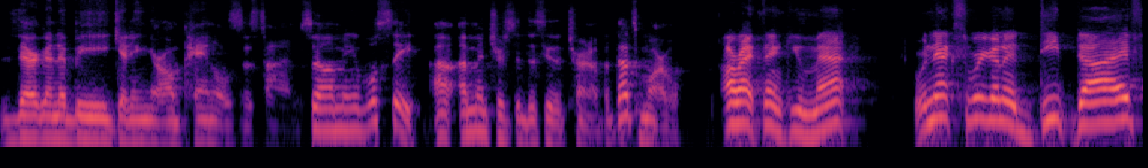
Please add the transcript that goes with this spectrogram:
They're going to be getting their own panels this time. So I mean, we'll see. I- I'm interested to see the turnout, but that's Marvel. All right, thank you, Matt. We're next. We're going to deep dive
